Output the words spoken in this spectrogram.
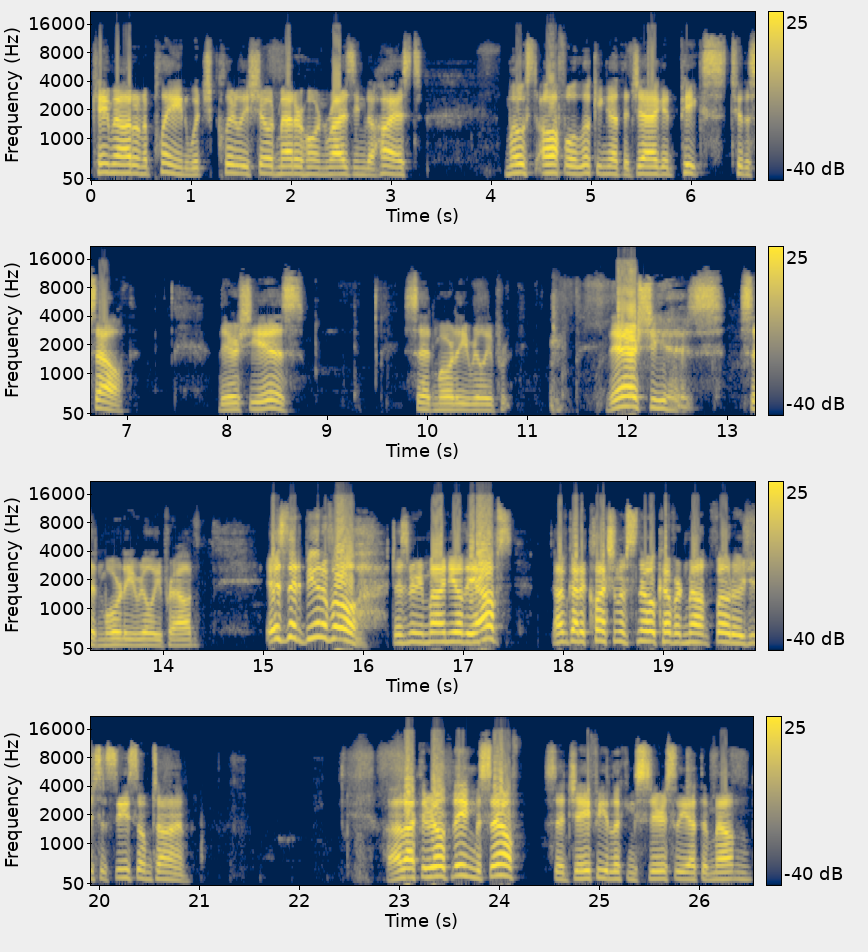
came out on a plain which clearly showed Matterhorn rising the highest, most awful looking at the jagged peaks to the south. There she is, said Morley, really. Pr- there she is, said Morley, really proud. Isn't it beautiful? Doesn't it remind you of the Alps? I've got a collection of snow covered mountain photos you should see sometime. I like the real thing myself, said Japhy, looking seriously at the mountain.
